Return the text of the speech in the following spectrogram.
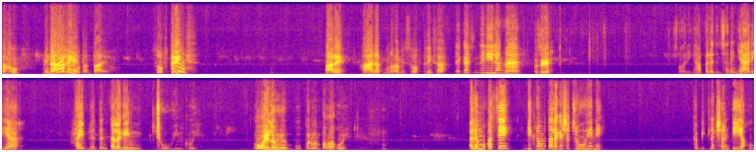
Nako, may nakalimutan tayo. Soft drinks. Pare, hanap muna kami soft drinks ha. Teka, sandali lang ha. O sige, Sorry nga pala dun sa nangyari ah. High blood lang talaga yung chewin ko eh. okay lang yun. Buo pa naman pang ako eh. Alam mo kasi, hindi ko naman talaga siya chewin eh. Kabit lang siya ng tiya ko.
